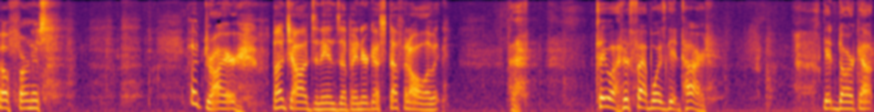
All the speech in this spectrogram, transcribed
A furnace, a dryer, bunch of odds and ends up in there. Got stuff in all of it. tell you what, this fat boy's getting tired. It's getting dark out.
